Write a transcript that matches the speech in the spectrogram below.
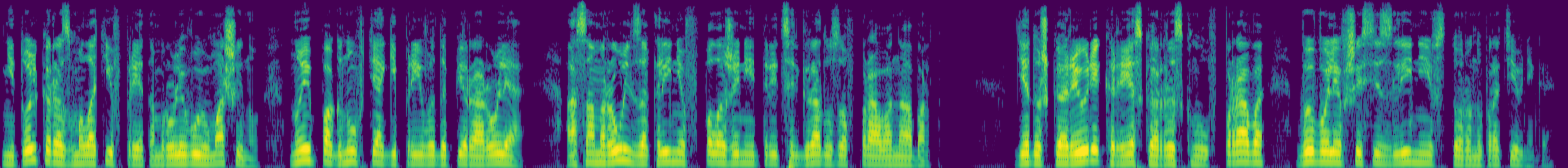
не только размолотив при этом рулевую машину, но и погнув тяги привода пера руля, а сам руль заклинив в положении 30 градусов вправо на борт. Дедушка Рюрик резко рыскнул вправо, вывалившись из линии в сторону противника.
